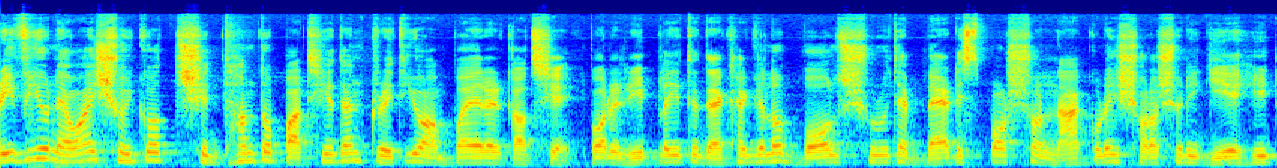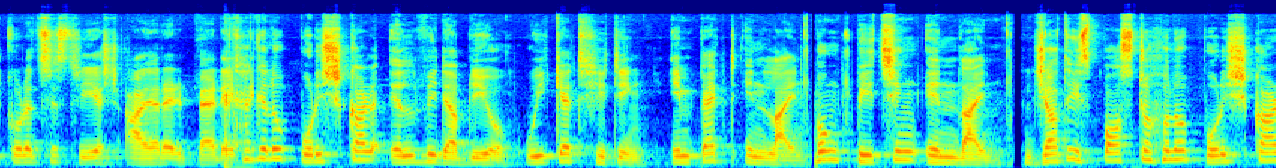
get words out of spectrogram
রিভিউ নেওয়ায় সৈকত সিদ্ধান্ত পাঠিয়ে দেন তৃতীয় আম্পায়ারের কাছে। পরে রিপ্লেতে দেখা গেল, বল শুরুতে ব্যাট স্পর্শ না করেই সরাসরি গিয়ে হিট করেছে শ্রীয়েশ আয়ারের ব্যাটে দেখা গেল পরিষ্কার LBW, wicket hitting, impact in line. এবং পিচিং ইন লাইন যাতে স্পষ্ট হলো পরিষ্কার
